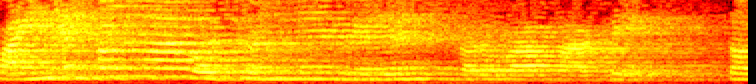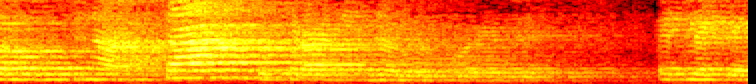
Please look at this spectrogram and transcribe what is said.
પાઇનેપલના વજનને બેલેન્સ કરવા માટે તરબૂચના ચાર ટુકડાની જરૂર પડે છે. એટલે કે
